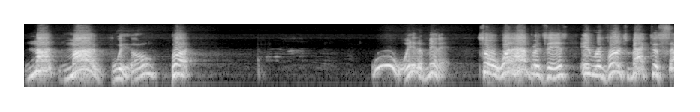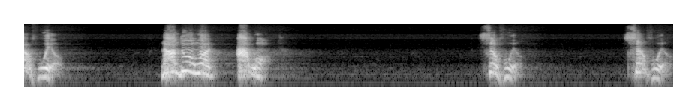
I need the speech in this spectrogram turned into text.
Not my will, but, ooh, wait a minute. So what happens is it reverts back to self will. Now I'm doing what I want. Self will. Self will.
